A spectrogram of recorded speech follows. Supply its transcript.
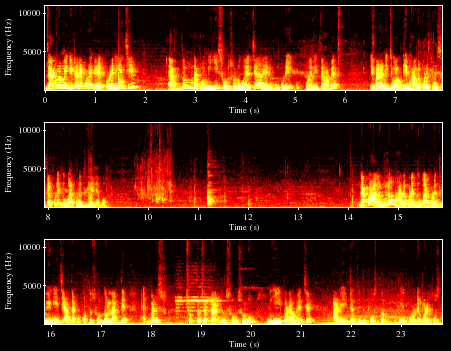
দেখো আমি গিটারে করে গ্রেট করে নিয়েছি। একদম দেখো মিহি সরু সরু হয়েছে আর এরকম করেই করে নিতে হবে। এবার আমি জল দিয়ে ভালো করে পরিষ্কার করে দুবার করে ধুয়ে নেব। দেখো আলুগুলো ভালো করে দুবার করে ধুয়ে নিয়েছি আর দেখো কত সুন্দর লাগছে। একবারে ছোট্ট ছোট্ট, একদম সরু সরু মিহি পড়া হয়েছে। আর এইটা কিন্তু পোস্ত দিয়ে করলে পরে পোস্ত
